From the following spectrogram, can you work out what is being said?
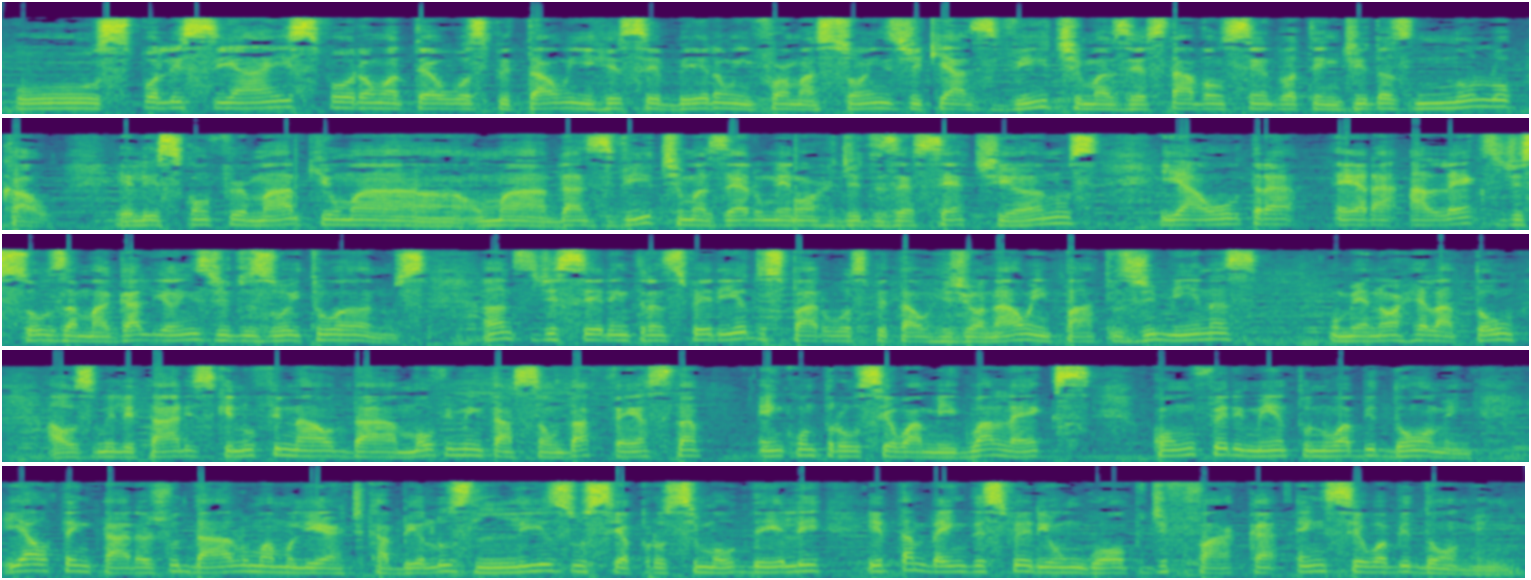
Os policiais foram até o hospital e receberam informações de que as vítimas estavam sendo atendidas no local. Eles confirmaram que uma, uma das vítimas era um menor de 17 anos e a outra era Alex de Souza Magalhães, de 18 anos. Antes de serem transferidos para o Hospital Regional em Patos de Minas, o menor relatou aos militares que no final da movimentação da festa, encontrou seu amigo Alex com um ferimento no abdômen e, ao tentar ajudá-lo, uma mulher de cabelos lisos se aproximou dele e também desferiu um golpe de faca em seu abdômen.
